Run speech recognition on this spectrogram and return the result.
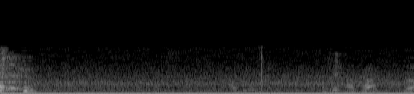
Okay, ok, encore, là.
